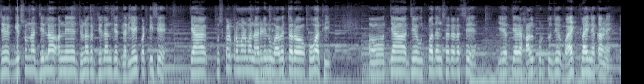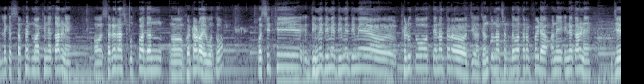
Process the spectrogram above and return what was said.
જે ગીર સોમનાથ જિલ્લા અને જુનાગઢ જિલ્લાની જે દરિયાઈ પટ્ટી છે, ત્યાં પુષ્કળ પ્રમાણમાં નારળીનું વાવેતર હોવાથી ત્યાં જે ઉત્પાદન સરેરાશ છે, એ અત્યારે હાલ પૂરતું જે વ્હાઇટ ફ્લાયને કારણે, એટલે કે સફેદ માખીને કારણે સરેરાશ ઉત્પાદન ઘટાડો આવ્યો હતો. પછીથી ધીમે ધીમે ધીમે ધીમે ખેડૂતો તેના તરફ જંતુનાશક દવા તરફ પડ્યા અને એને કારણે જે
